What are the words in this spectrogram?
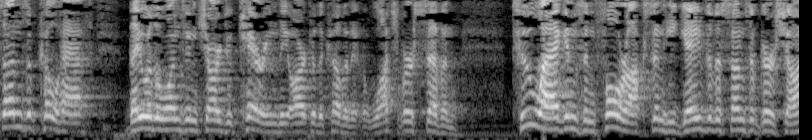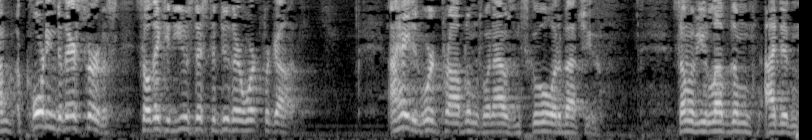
sons of Kohath. They were the ones in charge of carrying the Ark of the Covenant. Watch verse 7. Two wagons and four oxen he gave to the sons of Gershon according to their service so they could use this to do their work for God. I hated word problems when I was in school. What about you? Some of you loved them. I didn't.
